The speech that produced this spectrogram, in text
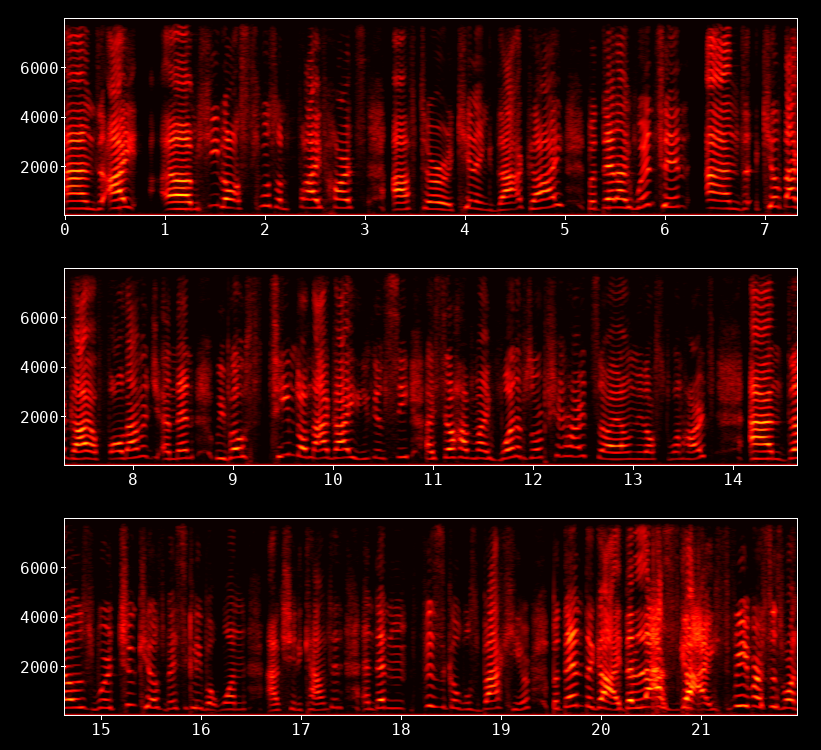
and I um, he lost. He was on five hearts after killing that guy. But then I went in and killed that guy of fall damage and then we both teamed on that guy you can see I still have my one absorption heart so I only lost one heart and those were two kills basically but one actually counted and then physical was back here but then the guy the last guy three versus one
